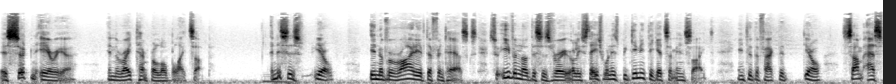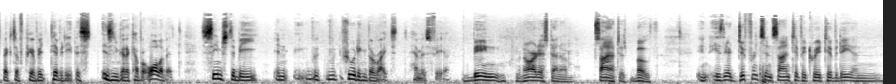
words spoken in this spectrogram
a certain area in the right temporal lobe lights up. And this is, you know, in a variety of different tasks. So even though this is very early stage, one is beginning to get some insight into the fact that, you know, some aspects of creativity, this isn't going to cover all of it, seems to be in re- recruiting the right hemisphere. being an artist and a scientist both, in, is there a difference in scientific creativity and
